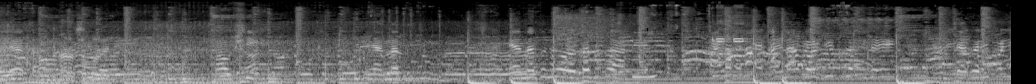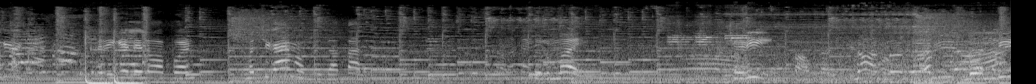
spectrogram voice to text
आले आता. मावशी. यांना यांना तुम्ही ओळखतच असतील. यांना बघितलं आहे. आमच्या घरी पण गे घरी गेलेलो आपण. मच्छी काय म्हणतो जातात सुरमई. चिडी बोंबी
